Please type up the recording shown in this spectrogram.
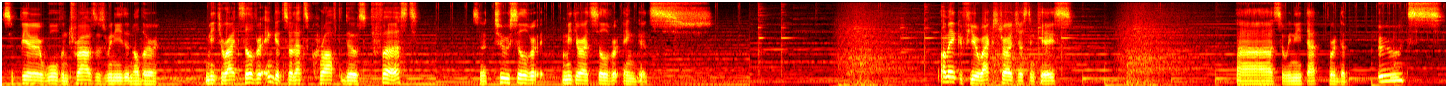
Superior wolven trousers, we need another meteorite silver ingot. So let's craft those first. So two silver meteorite silver ingots. I'll make a few extra just in case. Uh, so we need that for the boots.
